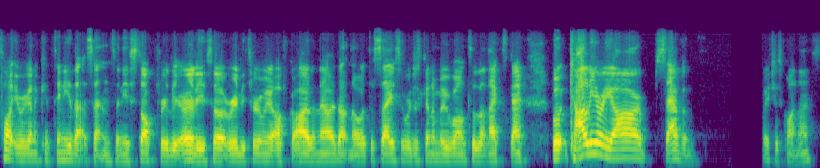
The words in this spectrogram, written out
thought you were going to continue that sentence and you stopped really early, so it really threw me off guard. And now I don't know what to say, so we're just going to move on to the next game. But Cagliari are seventh, which is quite nice.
